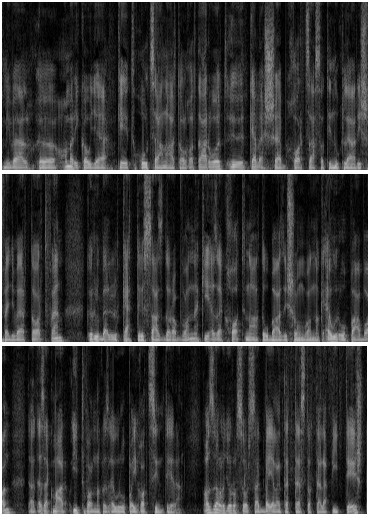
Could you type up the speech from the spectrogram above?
mivel ö, Amerika ugye két óceán által határolt, ő kevesebb harcászati nukleáris fegyvert tart fenn, körülbelül 200 darab van neki, ezek hat NATO bázison vannak Európában, tehát ezek már itt vannak az európai hadszintéren. Azzal, hogy Oroszország bejelentette ezt a telepítést,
